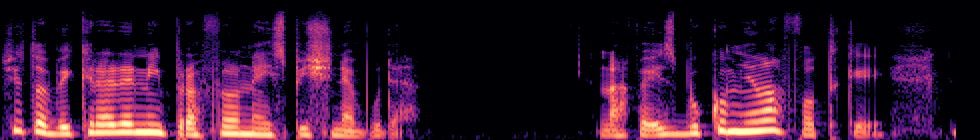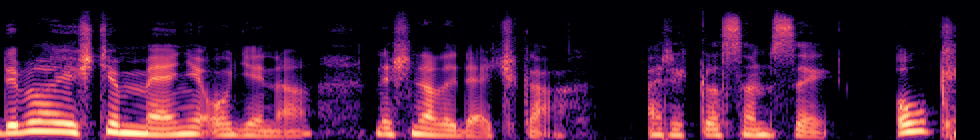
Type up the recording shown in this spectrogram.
že to vykradený profil nejspíš nebude. Na Facebooku měla fotky, kde byla ještě méně oděna než na lidéčkách. A řekl jsem si, OK,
